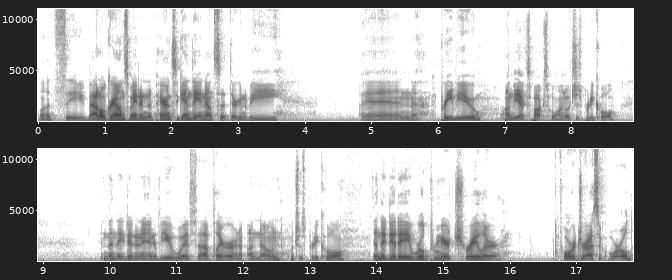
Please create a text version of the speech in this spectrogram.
Let's see. Battlegrounds made an appearance again. They announced that they're going to be in preview on the Xbox One, which is pretty cool. And then they did an interview with uh, Player Unknown, which was pretty cool. Then they did a world premiere trailer for Jurassic World.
